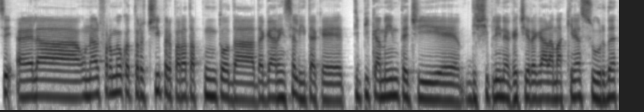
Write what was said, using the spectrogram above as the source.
Sì, è la, un Alfa Romeo 4C preparata appunto da, da gara in salita che tipicamente ci eh, disciplina che ci regala macchine assurde,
